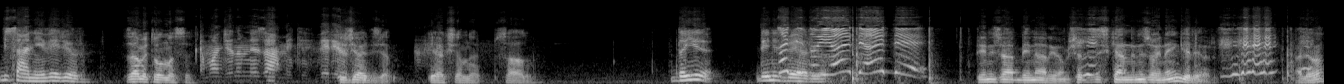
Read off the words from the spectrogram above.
Bir saniye veriyorum. zahmet olması. Aman canım ne zahmeti. Veriyorum. Rica edeceğim. İyi akşamlar. Sağ olun. Dayı Deniz Bey arıyor. Hadi hadi. Deniz abi beni arıyormuş. Hadi siz kendiniz oynayın geliyorum. Alo?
